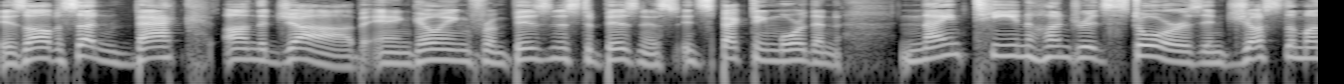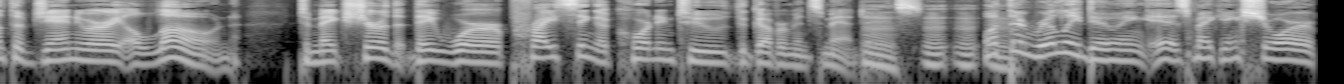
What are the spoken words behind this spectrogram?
is all of a sudden back on the job and going from business to business, inspecting more than 1,900 stores in just the month of January alone to make sure that they were pricing according to the government's mandates. What they're really doing is making sure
